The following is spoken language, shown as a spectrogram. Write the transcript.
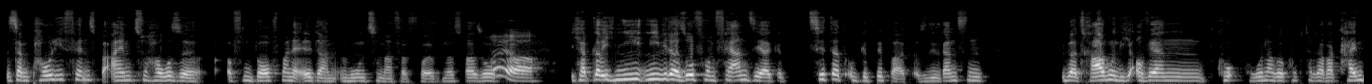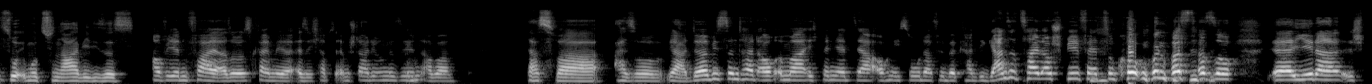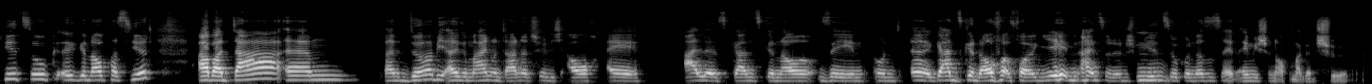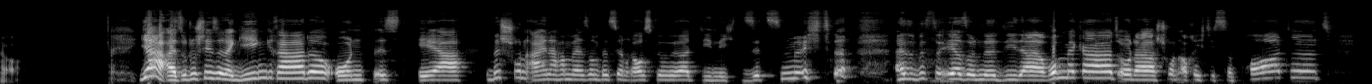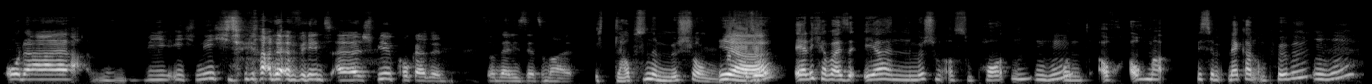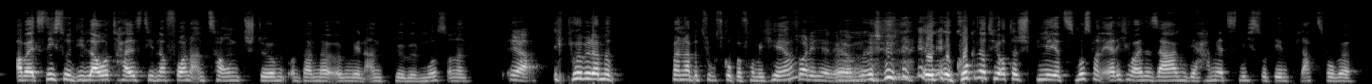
St. Pauli-Fans bei einem zu Hause auf dem Dorf meiner Eltern im Wohnzimmer verfolgt. Und das war so, Ah ja. ich habe, glaube ich, nie, nie wieder so vom Fernseher gezittert und gebippert. Also diese ganzen Übertragungen, die ich auch während Co Corona geguckt habe, da war keins so emotional wie dieses Auf jeden Fall. Also das kann ich mir, also ich habe es ja im Stadion gesehen, aber das war, also ja, Derbys sind halt auch immer, ich bin jetzt ja auch nicht so dafür bekannt, die ganze Zeit aufs Spielfeld zu gucken und was da so äh, jeder Spielzug äh, genau passiert. Aber da ähm, beim Derby allgemein und da natürlich auch, ey, alles ganz genau sehen und äh, ganz genau verfolgen, jeden einzelnen Spielzug. Und das ist halt irgendwie schon auch mal ganz schön, ja. Ja, also du stehst in der Gegend gerade und bist eher, du bist schon eine, haben wir so ein bisschen rausgehört, die nicht sitzen möchte. Also bist du eher so eine, die da rummeckert oder schon auch richtig supportet oder wie ich nicht gerade erwähnt, äh, Spielguckerin, so nenne ich es jetzt mal. Ich glaube, so eine Mischung. Ja. Also ehrlicherweise eher eine Mischung aus Supporten Mhm. und auch, auch mal ein bisschen meckern und pöbeln. Mhm. Aber jetzt nicht so die Lauthals, die nach vorne an den Zaun stürmt und dann da irgendwen anpöbeln muss, sondern Ja, ich pöbel damit bei einer Bezugsgruppe vor mich her. Vor dir hin, ja. Ähm, wir, wir gucken natürlich auch das Spiel. Jetzt muss man ehrlicherweise sagen, wir haben jetzt nicht so den Platz, wo wir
